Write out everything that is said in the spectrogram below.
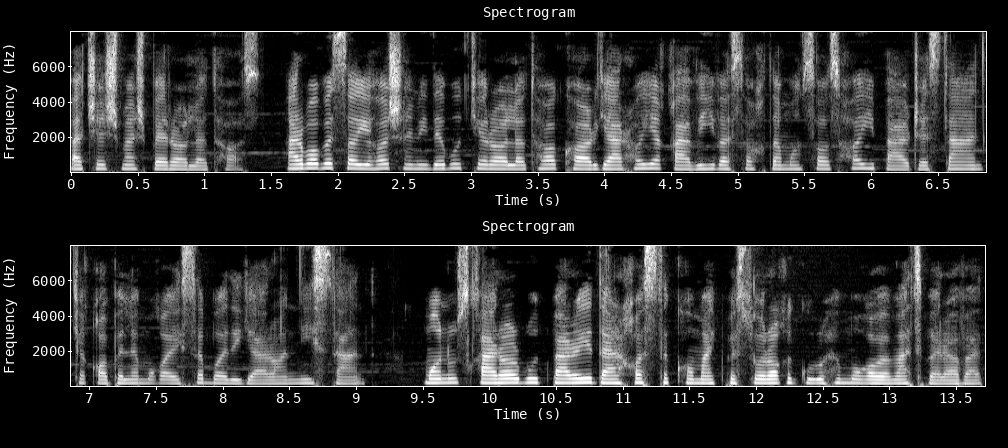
و چشمش به رالات هاست. ارباب سایه ها شنیده بود که رالات ها کارگرهای قوی و ساختمانسازهایی برجستند که قابل مقایسه با دیگران نیستند. مانوس قرار بود برای درخواست کمک به سراغ گروه مقاومت برود.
